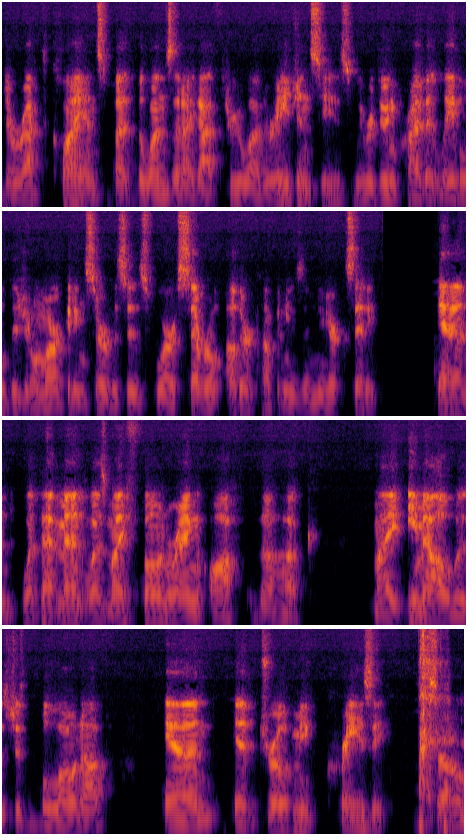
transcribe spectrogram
direct clients, but the ones that I got through other agencies. We were doing private label digital marketing services for several other companies in New York City. And what that meant was my phone rang off the hook. My email was just blown up and it drove me crazy. So,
